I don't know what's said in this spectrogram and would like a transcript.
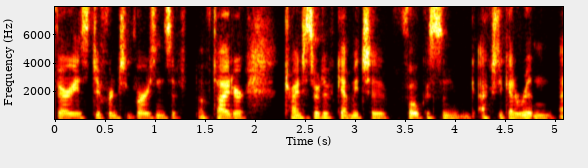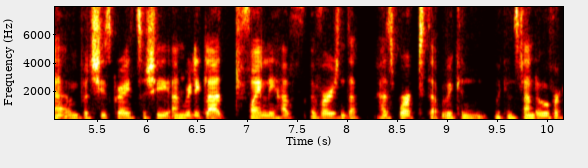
various different versions of of Tider, trying to sort of get me to focus and actually get it written. Um, but she's great, so she I'm really glad to finally have a version that has worked that we can we can stand over.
